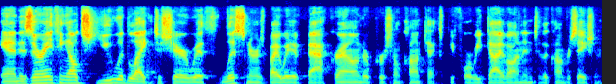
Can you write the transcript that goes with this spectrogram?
And is there anything else you would like to share with listeners by way of background or personal context before we dive on into the conversation?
